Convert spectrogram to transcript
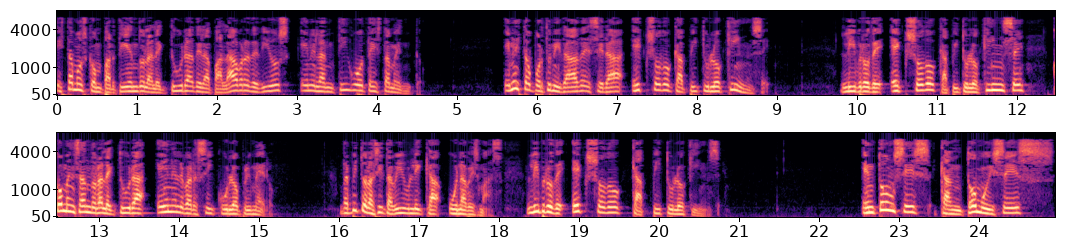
Estamos compartiendo la lectura de la palabra de Dios en el Antiguo Testamento. En esta oportunidad será Éxodo capítulo 15. Libro de Éxodo capítulo 15, comenzando la lectura en el versículo primero. Repito la cita bíblica una vez más. Libro de Éxodo capítulo 15. Entonces cantó Moisés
